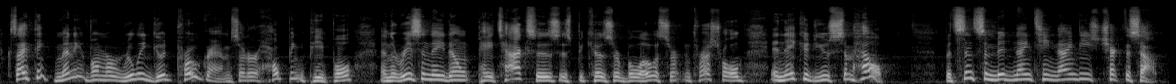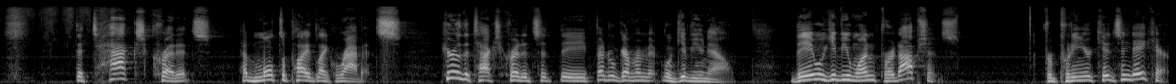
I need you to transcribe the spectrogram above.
because I think many of them are really good programs that are helping people. And the reason they don't pay taxes is because they're below a certain threshold and they could use some help. But since the mid 1990s, check this out the tax credits have multiplied like rabbits. Here are the tax credits that the federal government will give you now. They will give you one for adoptions, for putting your kids in daycare.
